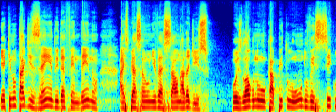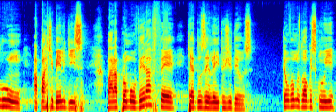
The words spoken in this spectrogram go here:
E aqui não está dizendo e defendendo a expiação universal, nada disso. Pois logo no capítulo 1 do versículo 1, a parte B ele diz: Para promover a fé que é dos eleitos de Deus. Então vamos logo excluir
